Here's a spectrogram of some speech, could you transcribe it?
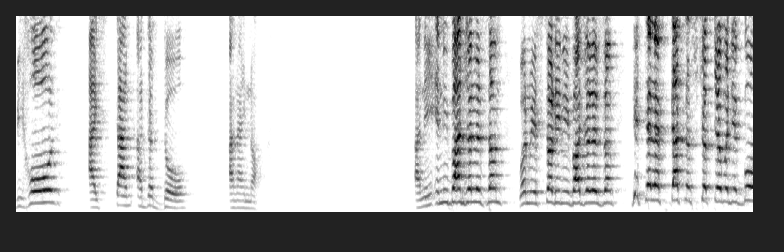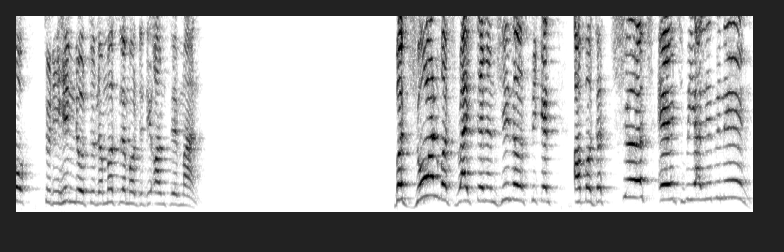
Behold, I stand at the door and I knock. And in evangelism, when we're studying evangelism, they tell us that's a scripture when you go to the Hindu, to the Muslim, or to the unsaved man. But John was writing, and Jesus was speaking about the church age we are living in.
